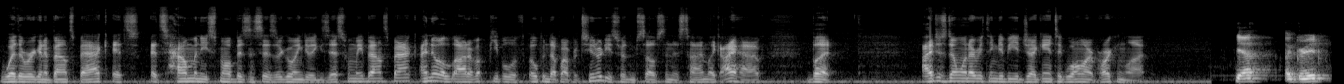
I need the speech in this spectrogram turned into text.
whether we're going to bounce back. It's it's how many small businesses are going to exist when we bounce back. I know a lot of people have opened up opportunities for themselves in this time, like I have, but I just don't want everything to be a gigantic Walmart parking lot. Yeah, agreed.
